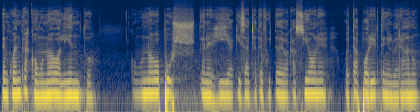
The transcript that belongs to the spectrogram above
te encuentras con un nuevo aliento, con un nuevo push de energía. Quizás ya te fuiste de vacaciones o estás por irte en el verano.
